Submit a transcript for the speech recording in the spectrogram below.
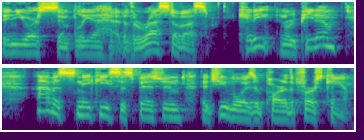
then you are simply ahead of the rest of us. Kitty and Rapido, I have a sneaky suspicion that you boys are part of the first camp.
